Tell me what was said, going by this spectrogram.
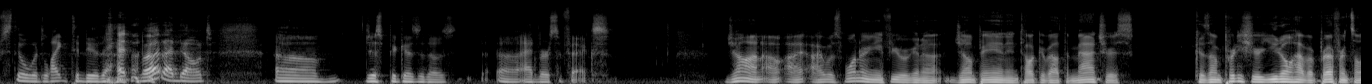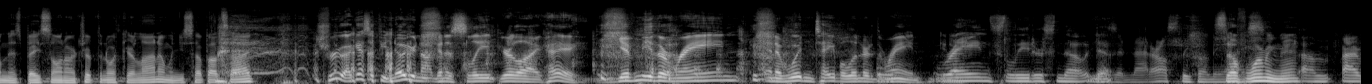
still would like to do that, but I don't, um, just because of those uh, adverse effects. John, I, I, I was wondering if you were gonna jump in and talk about the mattress, because I'm pretty sure you don't have a preference on this based on our trip to North Carolina when you slept outside. True. I guess if you know you're not going to sleep, you're like, hey, give me the rain and a wooden table under the rain. you know? Rain, sleet, or snow, it Yeah. doesn't matter. I'll sleep on the ice. Self-warming, man. Um, I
